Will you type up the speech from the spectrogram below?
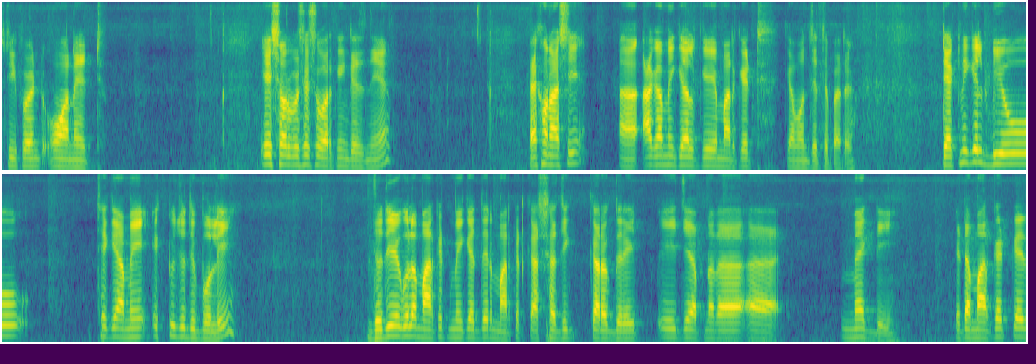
three point one eight এই সর্বশেষ ওয়ার্কিং ডেজ নিয়ে। এখন আসি আগামীকালকে মার্কেট কেমন যেতে পারে। টেকনিক্যাল ভিউ থেকে আমি একটু যদি বলি, যদি এগুলো মার্কেট মেকারদের মার্কেট কারসাজিকারকদের, এই এই যে আপনারা ম্যাকডি, এটা মার্কেটের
